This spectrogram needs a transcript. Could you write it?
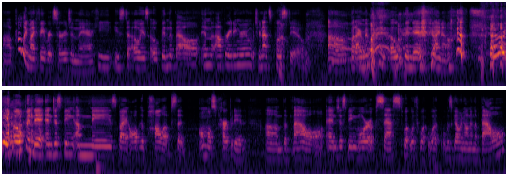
uh, probably my favorite surgeon there. He used to always open the bowel in the operating room, which you're not supposed to. Uh, but I remember he opened it. I know. I remember he opened it and just being amazed by all the polyps that almost carpeted um, the bowel and just being more obsessed what, with what, what was going on in the bowel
